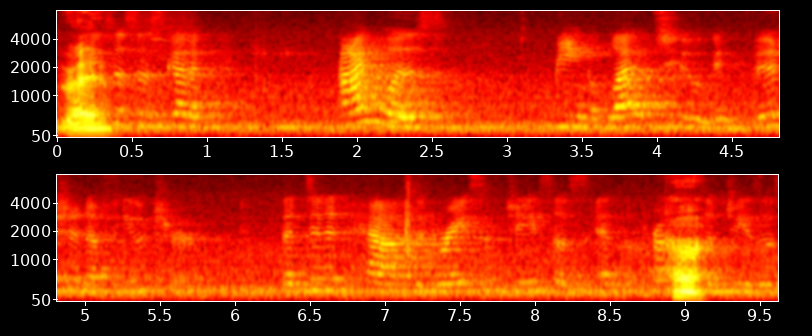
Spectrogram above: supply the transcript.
Right. Jesus is gonna, I was being led to envision a future that didn't have the grace of Jesus and the presence of Jesus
